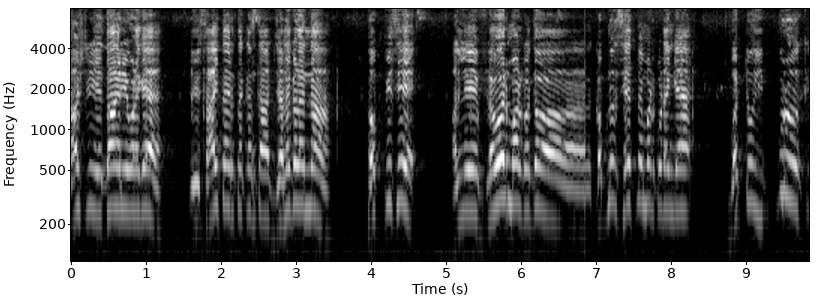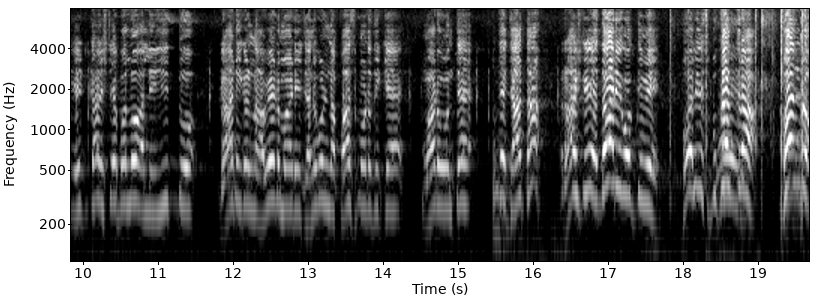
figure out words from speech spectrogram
ರಾಷ್ಟ್ರೀಯ ಹೆದ್ದಾರಿ ಒಳಗೆ ಈ ಸಾಯ್ತಾ ಇರ್ತಕ್ಕಂಥ ಜನಗಳನ್ನು ತಪ್ಪಿಸಿ ಅಲ್ಲಿ ಫ್ಲವರ್ ಮಾಡ್ಕೊತು ಕಬ್ಬಣದ ಸೇತುವೆ ಮಾಡ್ಕೊಡಂಗೆ. ಬಟ್ಟು ಇಬ್ಬರು ಹೆಡ್ ಕಾನ್ಸ್ಟೇಬಲ್ಲು ಅಲ್ಲಿ ಇದ್ದು ಗಾಡಿಗಳನ್ನ ಅವಾಯ್ಡ್ ಮಾಡಿ ಜನಗಳನ್ನ ಪಾಸ್ ಮಾಡೋದಕ್ಕೆ ಮಾಡುವಂತೆ. ಮತ್ತೆ ಜಾಥಾ, ರಾಷ್ಟ್ರೀಯ ಹೆದ್ದಾರಿಗೆ ಹೋಗ್ತೀವಿ. ಪೊಲೀಸ್ ಮುಖಾಂತರ ಬಂದು.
